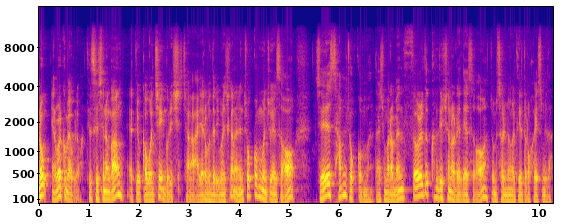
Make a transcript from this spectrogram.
Hello and welcome everyone. This is 신한강 에듀카 원치 잉글리시. 자, 여러분들 이번 시간에는 조건문 중에서 제3 조건문, 다시 말하면 third conditional에 대해서 좀 설명을 드리도록 하겠습니다.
